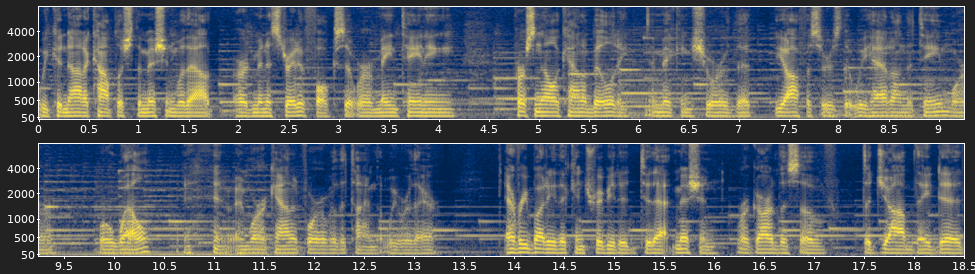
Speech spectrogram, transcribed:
We could not accomplish the mission without our administrative folks that were maintaining personnel accountability and making sure that the officers that we had on the team were, were well and, and were accounted for over the time that we were there. Everybody that contributed to that mission, regardless of the job they did,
